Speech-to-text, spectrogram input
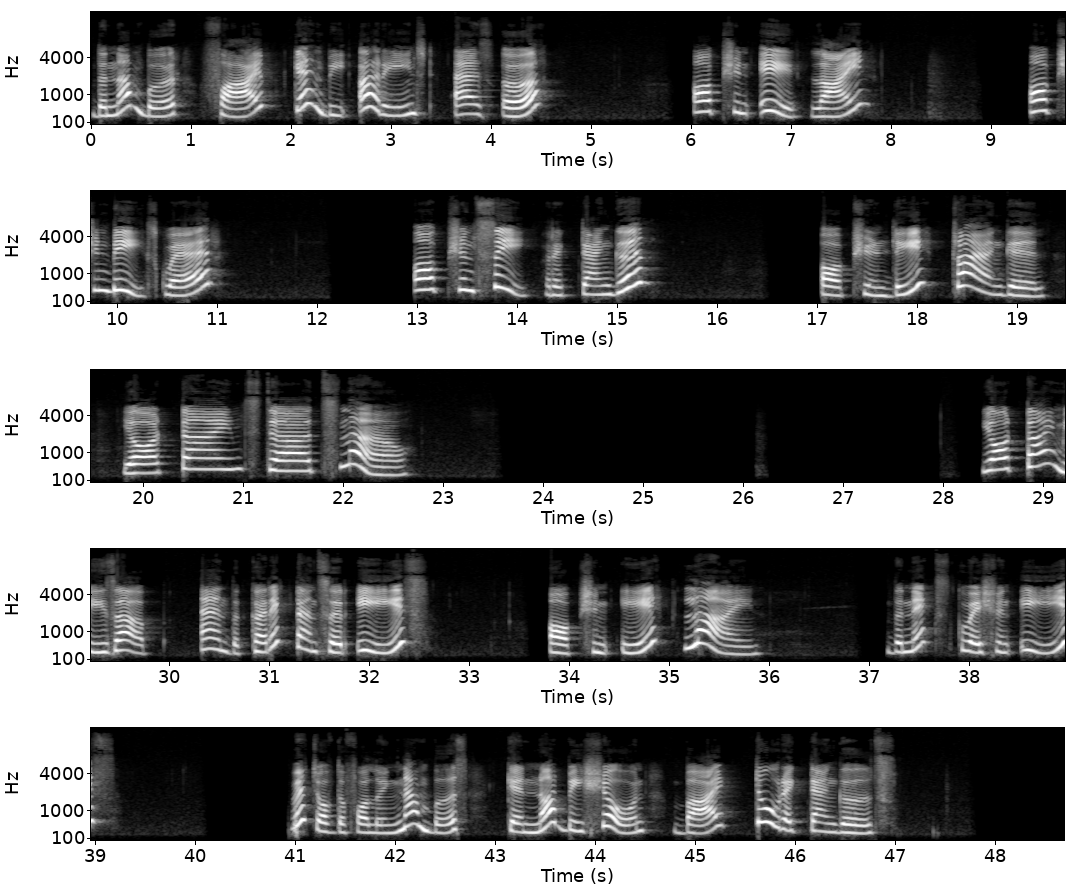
The number 5 can be arranged as a Option A line Option B square Option C rectangle Option D triangle Your time starts now. Your time is up and the correct answer is option A line. The next question is Which of the following numbers cannot be shown by two rectangles?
